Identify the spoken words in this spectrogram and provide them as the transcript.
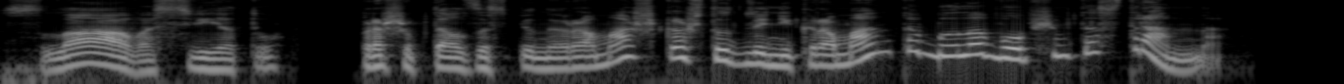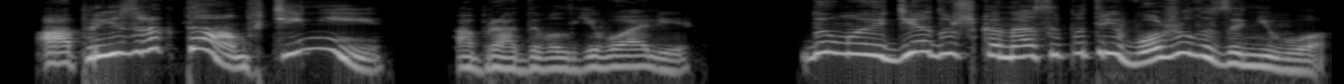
«Слава свету!» — прошептал за спиной ромашка, что для некроманта было, в общем-то, странно. «А призрак там, в тени!» — обрадовал его Али. «Думаю, дедушка нас и потревожил из-за него».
